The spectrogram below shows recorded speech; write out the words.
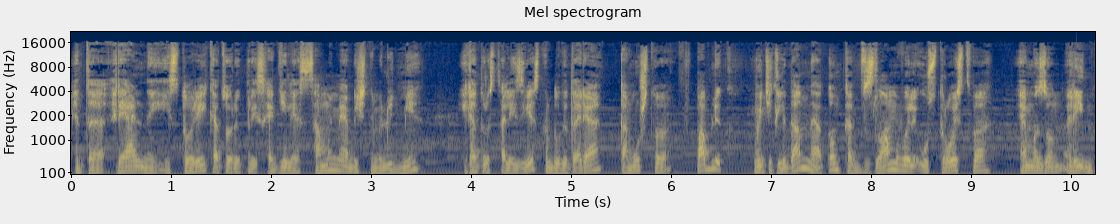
это реальные истории, которые происходили с самыми обычными людьми и которые стали известны благодаря тому, что в паблик вытекли данные о том, как взламывали устройство Amazon Ring.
